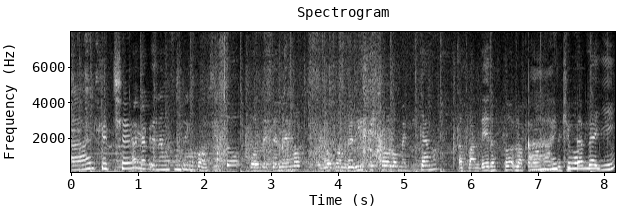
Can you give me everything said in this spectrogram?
Ay, qué Acá chévere. tenemos un rinconcito donde tenemos los sombreritos, todo lo mexicano, las banderas, todo lo acabamos Ay, de quitar de allí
